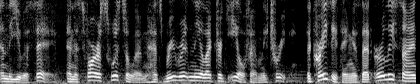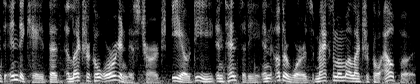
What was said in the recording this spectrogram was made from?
and the USA, and as far as Switzerland, has rewritten the electric eel family tree. The crazy thing is that early signs indicate that electrical organ discharge, Intensity, in other words, maximum electrical output,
